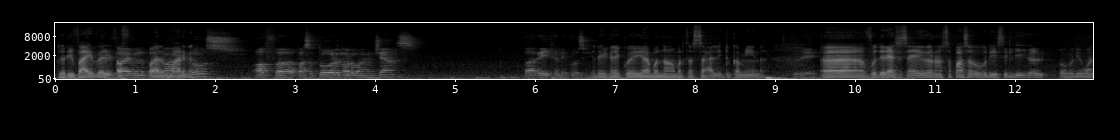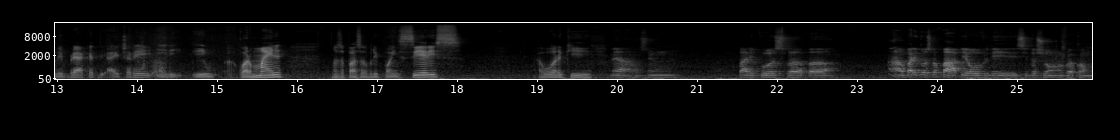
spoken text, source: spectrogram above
The Revival, revival of para Palmarga. Marcos of uh, passatoren or one chance. Para regelen coisa. Regele que eu o número da sali do caminho. Uh, voor de rest sei, agora nós passa over deze legal, over die one day bracket, die HRA e die quarter mile. Nós passa over die point series. Agora aqui, Ja, ons een paar coisas para para ah, um par de coisas para papi over die situação que kom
